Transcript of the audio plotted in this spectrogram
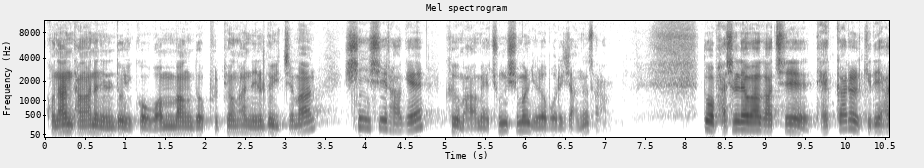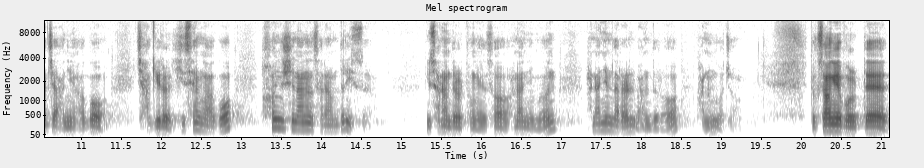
고난 당하는 일도 있고 원망도 불평한 일도 있지만 신실하게 그 마음의 중심을 잃어버리지 않는 사람. 또 바실레와 같이 대가를 기대하지 아니하고 자기를 희생하고 헌신하는 사람들이 있어요. 이 사람들을 통해서 하나님은 하나님 나라를 만들어 가는 거죠. 득상에 볼때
